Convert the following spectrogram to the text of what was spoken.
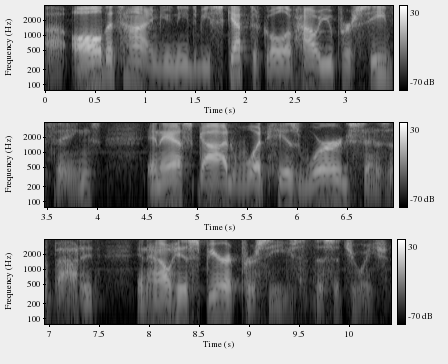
Uh, all the time, you need to be skeptical of how you perceive things and ask God what His Word says about it and how His Spirit perceives the situation.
